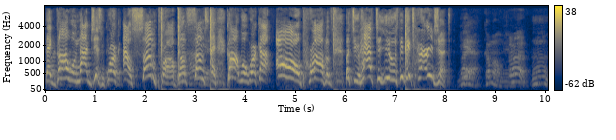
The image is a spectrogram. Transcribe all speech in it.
that God will not just work out some problems, some stains. God will work out all problems, but you have to use the detergent. Yeah, come on, man.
